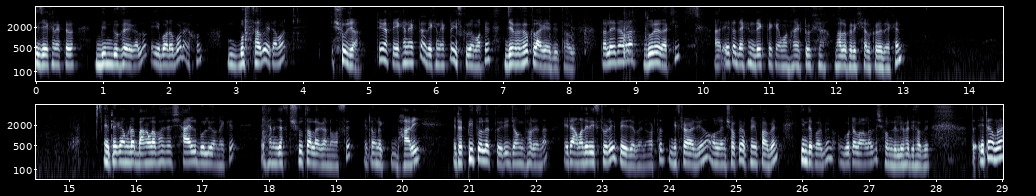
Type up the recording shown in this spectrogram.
এই যে এখানে একটা বিন্দু হয়ে গেল এই বরাবর এখন বুঝতে হবে, এটা আমার সোজা, ঠিক আছে? এখানে একটা আর এখানে একটা স্ক্রু আমাকে যেভাবে হোক লাগিয়ে দিতে হবে। তাহলে এটা আমরা দূরে রাখি। আর এটা দেখেন, দেখতে কেমন হয় একটু ভালো করে খেয়াল করে দেখেন। এটাকে আমরা বাংলা ভাষায় শাইল বলি অনেকে। এখানে জাস্ট সুতা লাগানো আছে, এটা অনেক ভারী। এটা পিতলের তৈরি, জং ধরে না। এটা আমাদের স্টোরেই পেয়ে যাবেন। অর্থাৎ মিস্টার আর্ডিনো অনলাইন শপে আপনি পাবেন, কিনতে পারবেন। গোটা বাংলাদেশ হোম ডেলিভারি হবে। তো এটা আমরা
